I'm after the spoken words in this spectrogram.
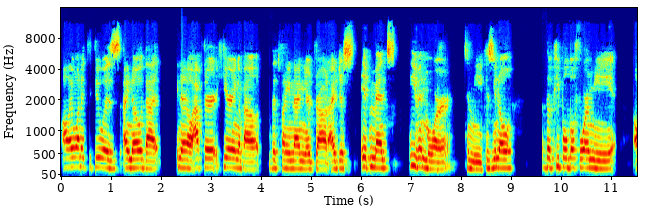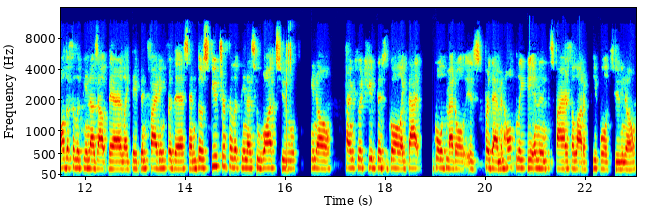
all I wanted to do was, I know that, you know, after hearing about the 29 year drought, I just, it meant even more to me because, you know, the people before me, all the Filipinas out there, like they've been fighting for this. And those future Filipinas who want to, you know, trying to achieve this goal, like that gold medal is for them. And hopefully it inspires a lot of people to you know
